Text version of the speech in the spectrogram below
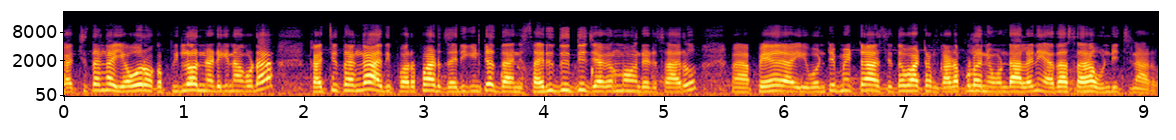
ఖచ్చితంగా ఎవరు ఒక పిల్లోని అడిగినా కూడా ఖచ్చితంగా అది పొరపాటు జరిగింటే దాన్ని సరిదిద్ది జగన్మోహన్ రెడ్డి సారు పే ఈ ఒంటిమిట్ట సిద్ధవాటం కడపలోనే ఉండాలని యథాసహా ఉండించినారు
